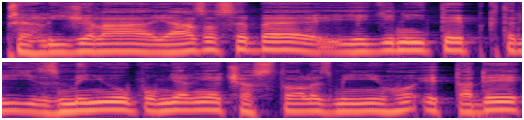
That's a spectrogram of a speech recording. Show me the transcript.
přehlížela. Já za sebe jediný typ, který zmiňuji poměrně často, ale zmíním ho i tady,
